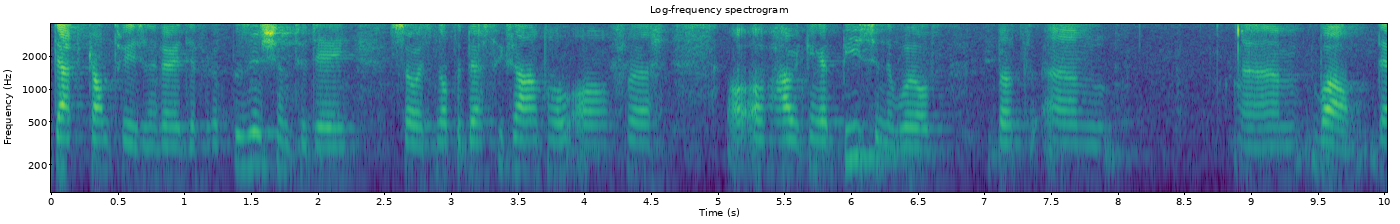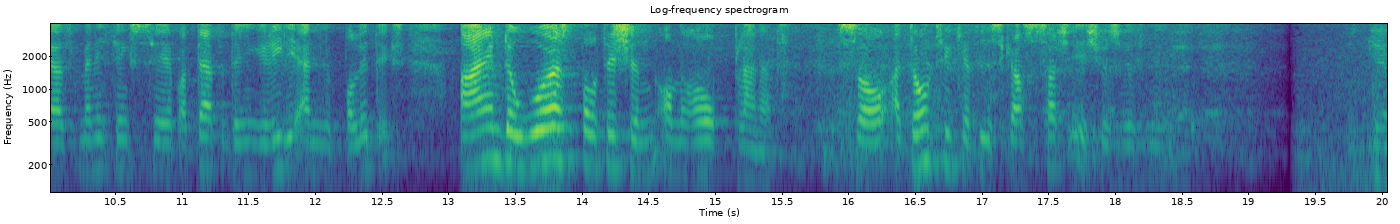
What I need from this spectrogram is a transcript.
that country is in a very difficult position today, so it's not the best example of, uh, of how we can get peace in the world. But, um, um, well, there's many things to say about that, but then you really end in politics. I am the worst politician on the whole planet, so I don't think you have to discuss such issues with me. Okay,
